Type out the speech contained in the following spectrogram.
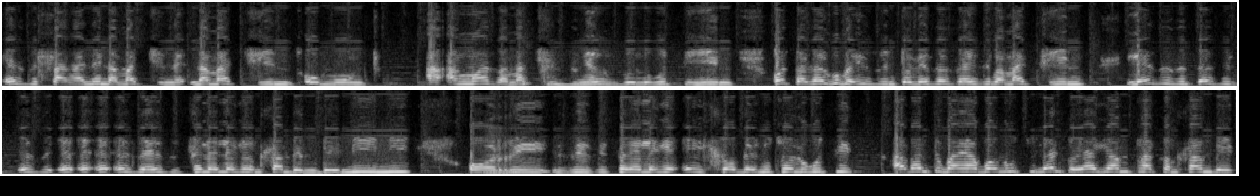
ezihlangane namajini namajins omuntu. A- angiwazi ama-genes ngesiZulu ukuthi yini. Kodwa ke kube izinto lezi ezayiziba ama-genes lezi zinto ezi- ezi- e- e- e- ezayizitheleleke mhlambe emndenini or zi- zitheleleke ezihlobeni uthola ukuthi abantu bayabona ukuthi lento yake yamphatha mhlambe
